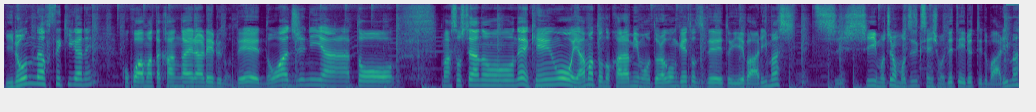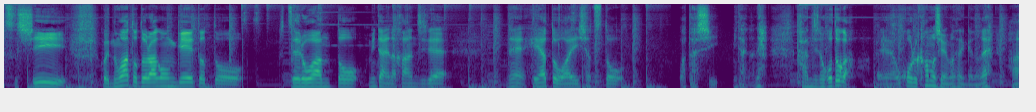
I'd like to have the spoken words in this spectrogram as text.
いろんな布石がねここはまた考えられるのでノア・ジュニアと、まあ、そしてあのね剣王ヤマトの絡みもドラゴンゲートズでといえばありますしもちろん望月選手も出ているっていうのもありますしこれノアとドラゴンゲートとゼロワンとみたいな感じでね部屋とワイシャツと私みたいなね感じのことがえー、起こるかもしれませんけどね。はい。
